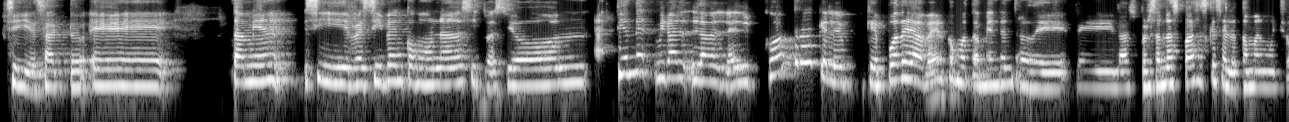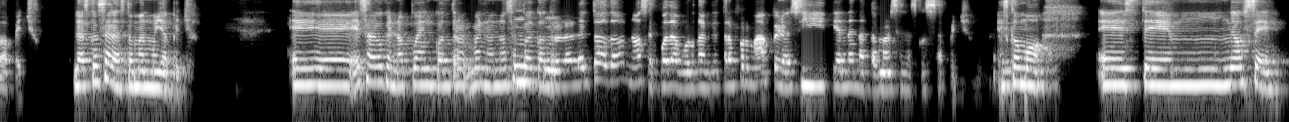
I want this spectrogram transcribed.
sí, exacto. Eh, también si reciben como una situación, tienden, mira, la- el contra que, le, que puede haber como también dentro de, de las personas paz es que se lo toman mucho a pecho. Las cosas las toman muy a pecho. Eh, es algo que no pueden controlar, bueno, no se puede controlar del todo, no se puede abordar de otra forma, pero sí tienden a tomarse las cosas a pecho. Es como, este, mm, no sé,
